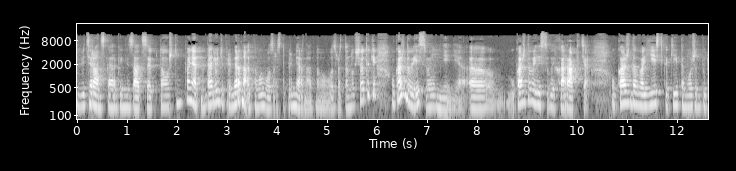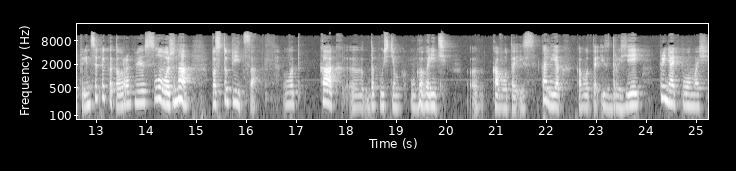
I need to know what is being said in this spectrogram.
ветеранская организация? Потому что, ну, понятно, да, люди примерно одного возраста, примерно одного возраста, но все-таки у каждого есть свое мнение, э, у каждого есть свой характер, у каждого есть какие-то, может быть, принципы, которыми сложно поступиться. Вот как, э, допустим, уговорить э, кого-то из коллег, кого-то из друзей, принять помощь,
